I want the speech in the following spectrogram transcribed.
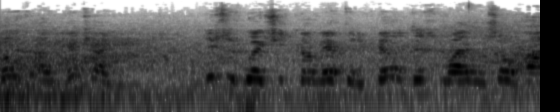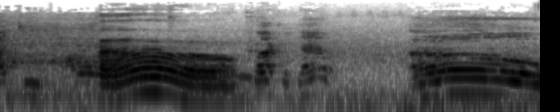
Well, area. um, hitchhiking. This is where she'd come after the killing. This is why it was so hard to Oh. track it down. Oh,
